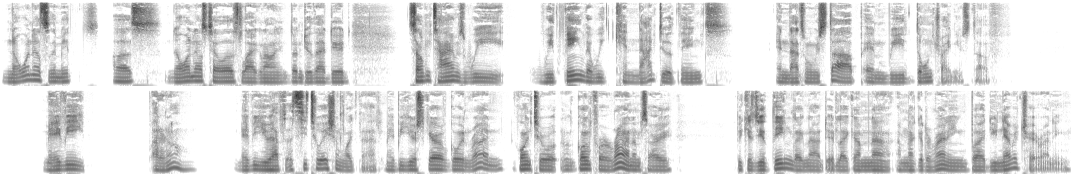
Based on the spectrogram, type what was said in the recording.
No one else limits us. No one else tell us like no don't do that dude. Sometimes we we think that we cannot do things and that's when we stop and we don't try new stuff. Maybe i don't know maybe you have a situation like that. Maybe you're scared of going run, going to going for a run. I'm sorry, because you think like, nah, dude, like I'm not, I'm not good at running, but you never try running,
